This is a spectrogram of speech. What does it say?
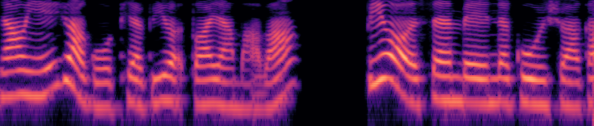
ညောင်ရင်းရွာကိုဖြတ်ပြီးတော့သွားရမှာပါ။ပြီးတော့စံပယ်ငကိုရွာက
